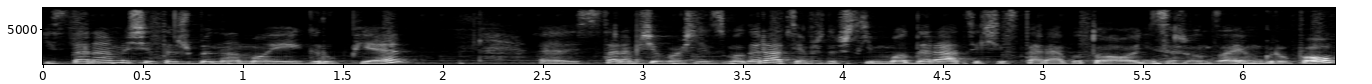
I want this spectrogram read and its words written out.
i staramy się też, by na mojej grupie e, staram się właśnie z moderacją, przede wszystkim moderację się stara, bo to oni zarządzają grupą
